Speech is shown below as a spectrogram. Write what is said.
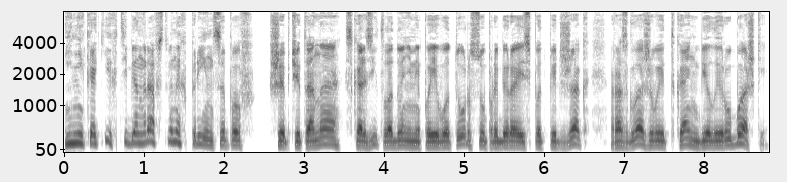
«И никаких тебе нравственных принципов», — шепчет она, скользит ладонями по его торсу, пробираясь под пиджак, разглаживает ткань белой рубашки.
